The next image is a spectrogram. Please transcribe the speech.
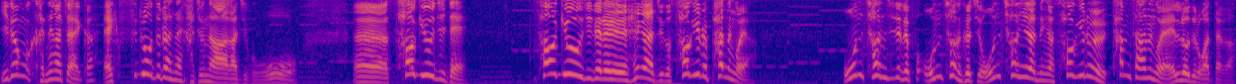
이런 거 가능하지 않을까? L rod를 하나 가지고 나와가지고 에, 석유지대 석유지대를 해가지고 석유를 파는 거야 온천지대를 온천 그렇지 온천이라든가 석유를 탐사하는 거야 L rod로 갖다가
